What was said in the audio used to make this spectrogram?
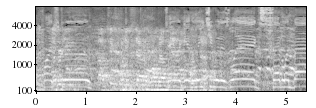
to punch through. About 627, warming up. Taylor getting leechy with his legs, settling back.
